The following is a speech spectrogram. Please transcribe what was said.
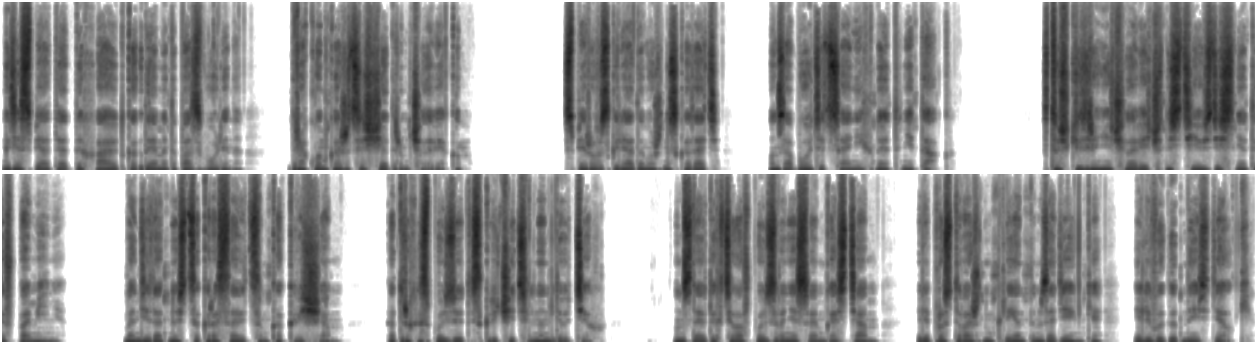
где спят и отдыхают, когда им это позволено, дракон кажется щедрым человеком. С первого взгляда можно сказать, он заботится о них, но это не так. С точки зрения человечности ее здесь нет и в помине. Бандит относится к красавицам как к вещам, которых используют исключительно для утех. Он сдает их тела в пользование своим гостям — или просто важным клиентам за деньги или выгодные сделки.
